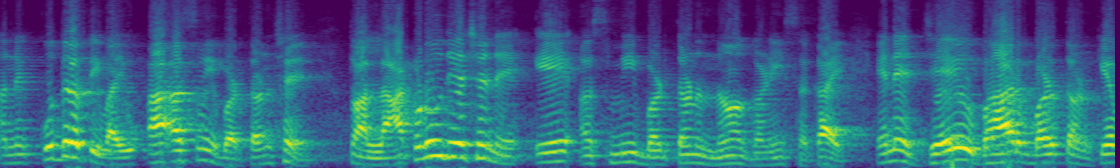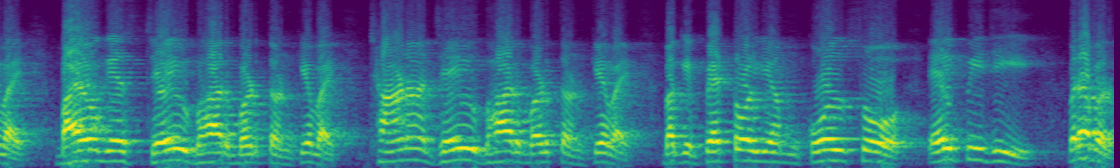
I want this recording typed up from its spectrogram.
અને કુદરતી વાયુ આ અસ્મી બળતણ છે. તો આ લાકડું જે છે ને, એ અશ્મિ બળતણ ન ગણી શકાય. એને જૈવ ભાર બળતણ કહેવાય. બાયોગેસ જૈવ ભાર બળતણ કહેવાય. છાણા જૈવ ભાર બળતણ કહેવાય. બાકી પેટ્રોલિયમ, કોલસો, એલપીજી, બરાબર?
